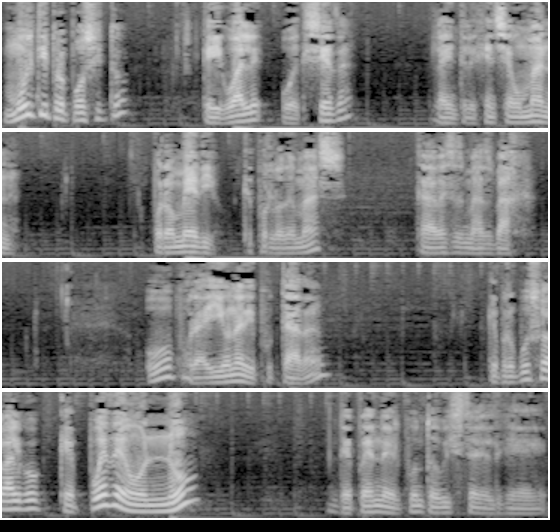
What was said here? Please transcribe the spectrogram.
multipropósito que iguale o exceda la inteligencia humana, promedio, que por lo demás cada vez es más baja. Hubo por ahí una diputada que propuso algo que puede o no, depende del punto de vista del que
